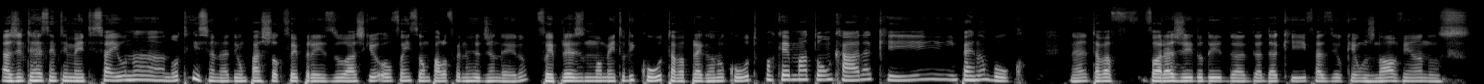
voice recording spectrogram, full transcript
A gente recentemente saiu na notícia, né, de um pastor que foi preso, acho que ou foi em São Paulo ou foi no Rio de Janeiro. Foi preso no momento de culto, tava pregando o culto, porque matou um cara aqui em Pernambuco, né? Tava foragido de, da, da- daqui fazia o quê? Uns nove anos,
